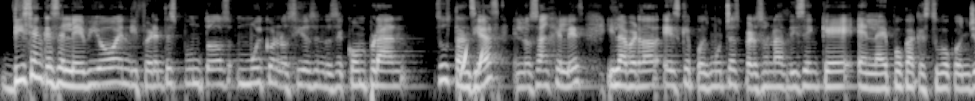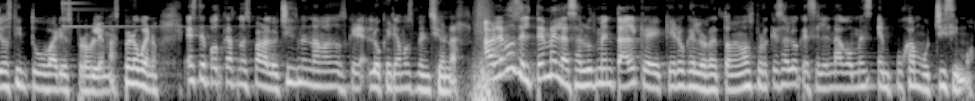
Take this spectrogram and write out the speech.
Dicen que se le vio en diferentes puntos muy conocidos en donde se compran sustancias en Los Ángeles y la verdad es que pues muchas personas dicen que en la época que estuvo con Justin tuvo varios problemas. Pero bueno, este podcast no es para los chismes, nada más lo queríamos mencionar. Hablemos del tema de la salud mental que quiero que lo retomemos porque es algo que Selena Gómez empuja muchísimo.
